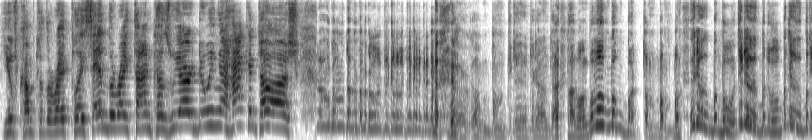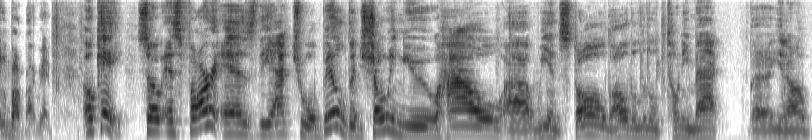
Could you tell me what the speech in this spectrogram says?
you've come to the right place and the right time because we are doing a Hackintosh. Okay, so as far as the actual build and showing you how uh, we installed all the little Tony Mac, uh, you know,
